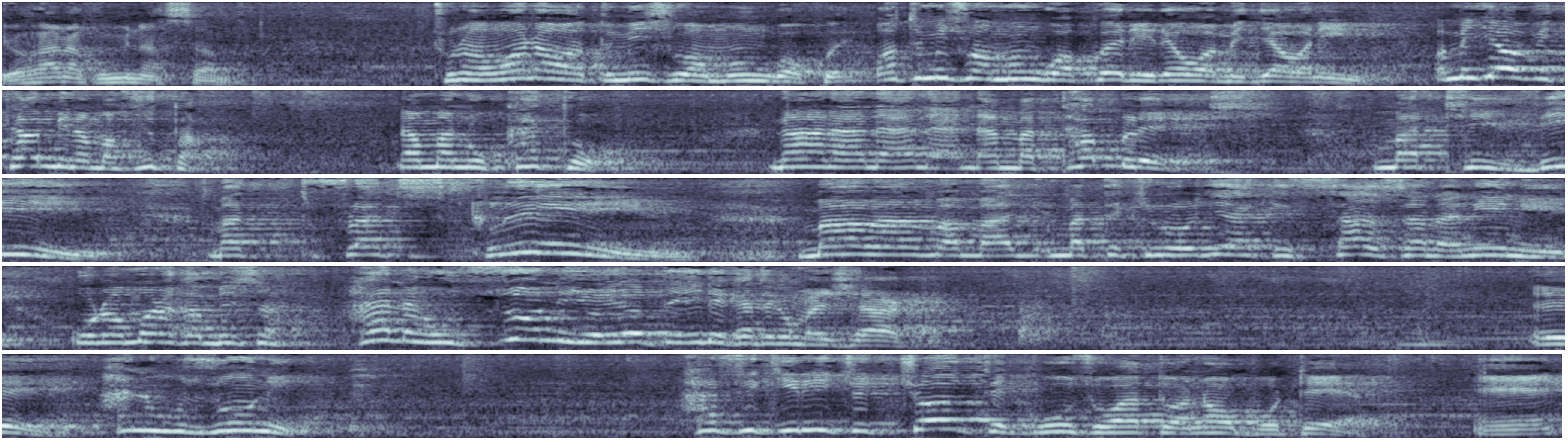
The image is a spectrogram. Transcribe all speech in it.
Yohana 17. Tunaona watumishi wa Mungu wa kweli. Watumishi wa Mungu wa kweli leo wamejawa nini? Wamejawa vitambi na mafuta na manukato na na na, na, na matablet ma TV, ma flat screen, ma, ma, ma, ma, ma teknolojia ya kisasa na nini, unamwona kabisa hana huzuni yoyote ile katika maisha yake. Eh, hana huzuni. Hafikiri chochote kuhusu watu wanaopotea. Eh?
